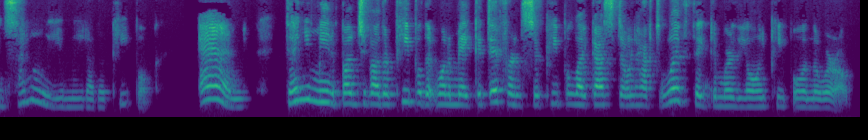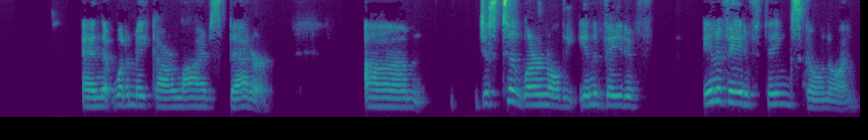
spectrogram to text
and suddenly you meet other people. And then you meet a bunch of other people that want to make a difference so people like us don't have to live thinking we're the only people in the world and that want to make our lives better. Um, just to learn all the innovative innovative things going on.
